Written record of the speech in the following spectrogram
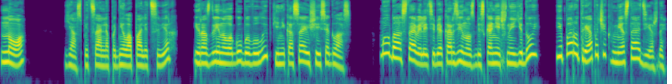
Но... Я специально подняла палец вверх и раздвинула губы в улыбке, не касающейся глаз. Мы бы оставили тебе корзину с бесконечной едой и пару тряпочек вместо одежды».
